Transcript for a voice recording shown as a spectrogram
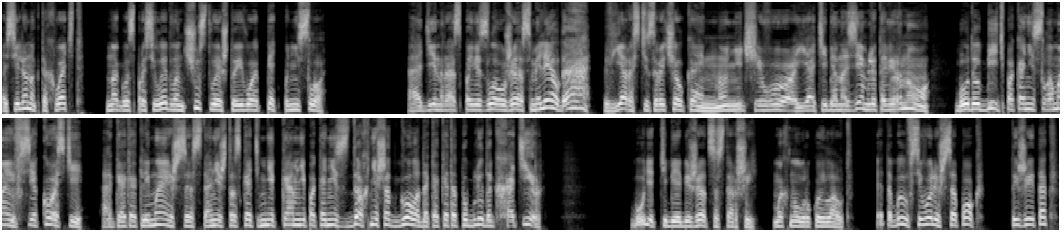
«А селенок-то хватит?» — нагло спросил Эдван, чувствуя, что его опять понесло. «Один раз повезло, уже осмелел, да?» — в ярости зарычал Кайн. «Ну ничего, я тебя на землю-то верну. Буду бить, пока не сломаю все кости, а как оклемаешься, станешь таскать мне камни, пока не сдохнешь от голода, как этот ублюдок Хатир!» «Будет тебе обижаться, старший», — махнул рукой Лаут. «Это был всего лишь сапог. Ты же и так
